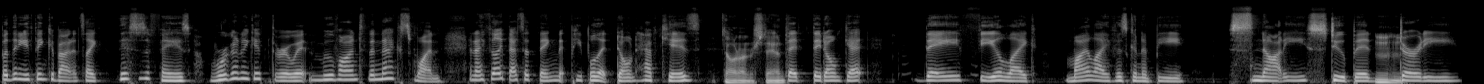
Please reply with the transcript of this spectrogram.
But then you think about it, it's like, this is a phase. We're going to get through it and move on to the next one. And I feel like that's a thing that people that don't have kids, Don't understand. that they don't get, they feel like my life is going to be snotty, stupid, Mm-hmm. dirty,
